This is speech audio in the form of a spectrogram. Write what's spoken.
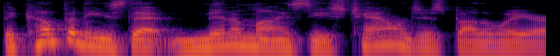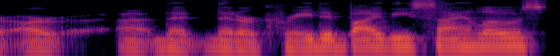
The companies that minimize these challenges, by the way, are, are uh, that that are created by these silos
